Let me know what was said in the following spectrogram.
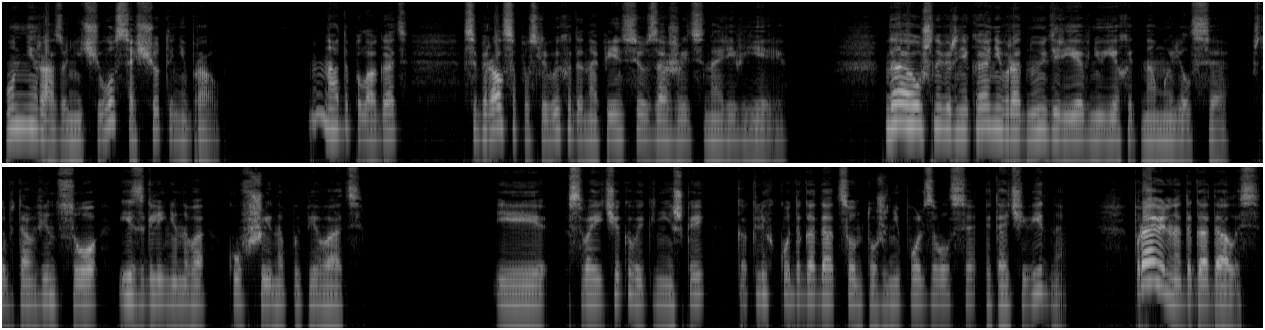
он ни разу ничего со счета не брал. Надо полагать, собирался после выхода на пенсию зажить на ривьере. Да уж, наверняка не в родную деревню ехать намылился, чтобы там винцо из глиняного кувшина попивать. И своей чековой книжкой, как легко догадаться, он тоже не пользовался, это очевидно. Правильно догадалась.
